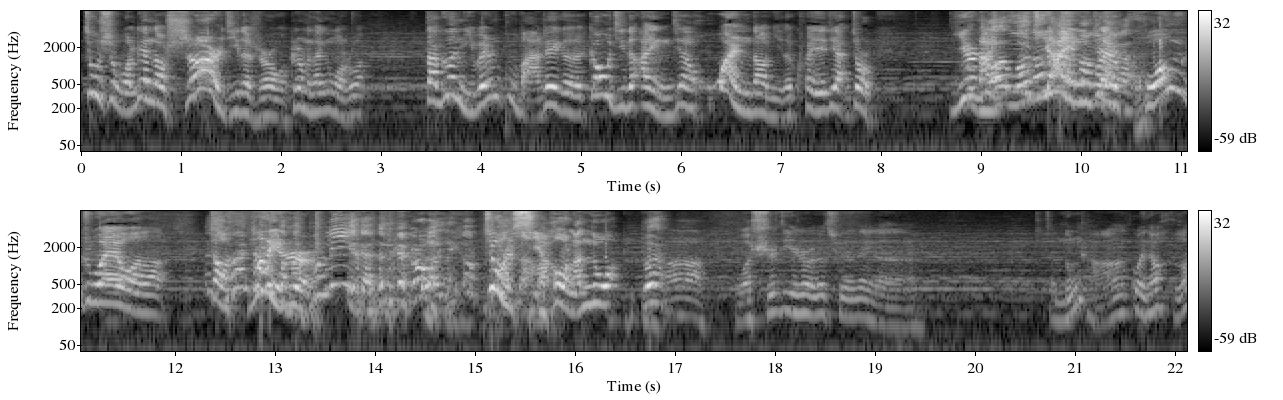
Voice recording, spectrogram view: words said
就是我练到十二级的时候，我哥们儿才跟我说：“大哥，你为什么不把这个高级的暗影剑换到你的快捷键？就是一人拿一级暗影剑狂拽，我操！照死里日，不厉害的那时候我就是血厚蓝多。对，啊，我实际时候就去的那个，就农场过一条河，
